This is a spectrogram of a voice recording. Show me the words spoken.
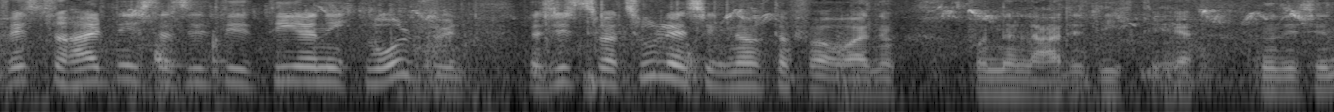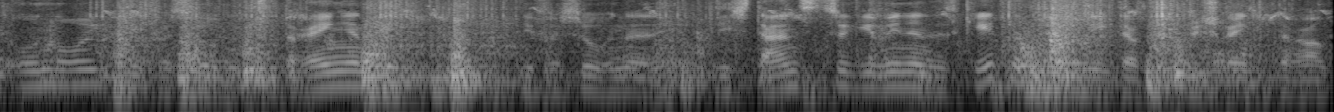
Festzuhalten ist, dass sich die Tiere nicht wohlfühlen. Das ist zwar zulässig nach der Verordnung von der Ladedichte her, nur die sind unruhig, die versuchen zu drängen, die, die versuchen eine Distanz zu gewinnen. Das geht natürlich nicht auf dem beschränkten Raum.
